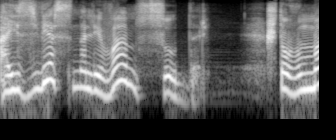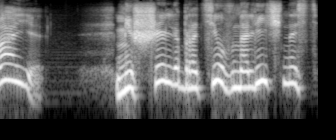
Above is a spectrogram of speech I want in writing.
«А известно ли вам, сударь, что в мае...» Мишель обратил в наличность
